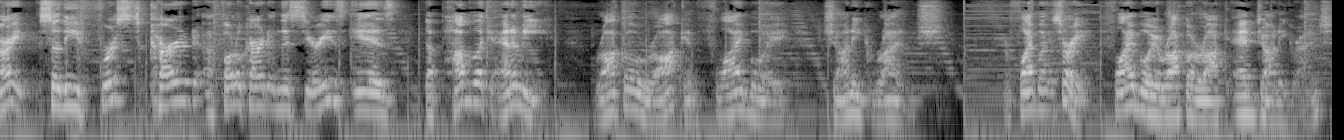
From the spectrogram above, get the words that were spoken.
All right, so the first card, a photo card in this series is the Public Enemy, Rocco Rock and Flyboy Johnny Grunge. Or Flyboy, sorry, Flyboy Rocco Rock and Johnny Grunge.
